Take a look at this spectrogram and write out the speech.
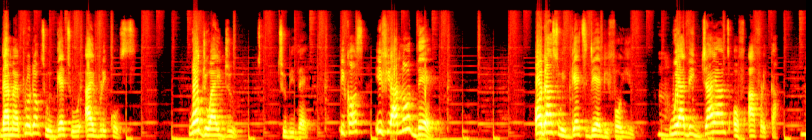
that my product will get to Ivory Coast? What do I do to be there? Because if you are not there, others will get there before you. Hmm. We are the giant of Africa. Hmm.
